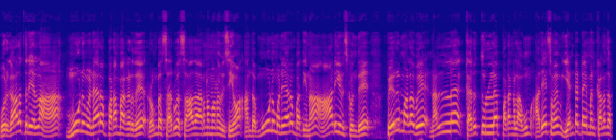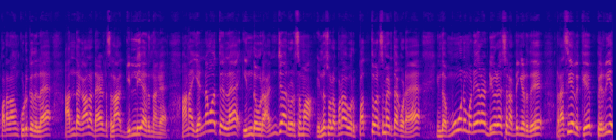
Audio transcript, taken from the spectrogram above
ஒரு காலத்துல எல்லாம் மூணு மணி நேரம் படம் பார்க்கறது ரொம்ப சர்வ சாதாரணமான விஷயம். அந்த மூணு மணி நேரம் பார்த்தீங்கன்னா ஆடியன்ஸ்க்கு வந்து பெருமளவு நல்ல கருத்துள்ள படங்களாகவும் அதே சமயம் என்டர்டைன்மெண்ட் கலந்த படங்களாகவும் கொடுக்கறதுல அந்த கால டைரக்டர்ஸ்லாம் கில்லியாக இருந்தாங்க. ஆனால் என்னமோ தெரியல இந்த ஒரு அஞ்சாறு வருஷமாக இன்னும் சொல்லப்போனால் ஒரு பத்து வருஷமாக எடுத்தால் கூட இந்த மூணு மணி நேரம் டியூரேஷன் அப்படிங்கிறது ரசிகர்களுக்கு பெரிய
